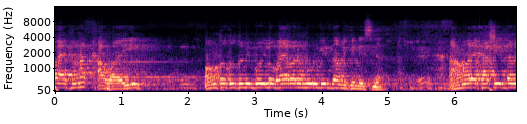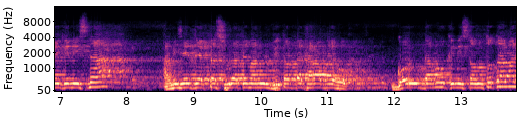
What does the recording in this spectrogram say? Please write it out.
পায়খানা খাওয়াই, অন্তত তুমি বইলো ভাই, আবার মুরগির দামে কিনিস না। আমারে খাসির দামে কিনিস না। আমি যেহেতু একটা সুরাতে মানুষ ভিতরটা খারাপ হয় হোক গরুর দামও কিনিস, অন্তত আমার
